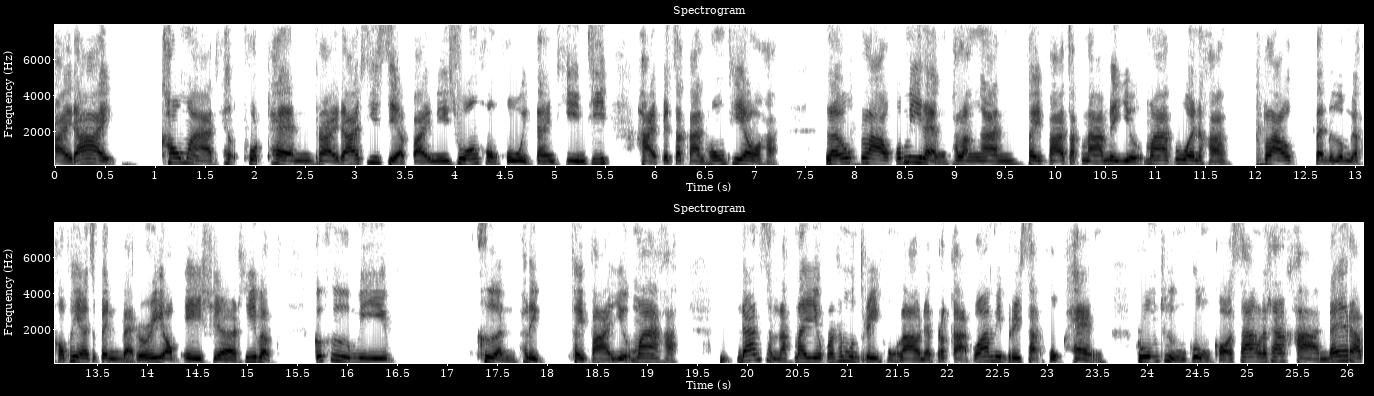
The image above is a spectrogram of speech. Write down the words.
รายได้ เข้ามาทดแทนรายได้ที่เสียไปในช่วงของโควิด -19 ที่หายไปจากการท่องเที่ยวค่ะ แล้วเราก็มีแหล่งพลังงานไฟฟ้าจากน้ำเนี่ยเยอะมากด้วยนะคะเราแต่เดิมเนี่ยเขาพยายามจะเป็น Battery of Asia ที่แบบก็คือมีเขื่อนผลิตไฟฟ้าเยอะมากค่ะ ด้านสำนักนายกรัฐมนตรีของเราเนี่ยประกาศว่ามีบริษัท 6 แห่ง รวมถึงกลุ่มก่อสร้างและธนาคารได้รับ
